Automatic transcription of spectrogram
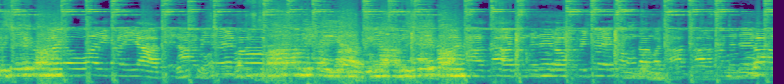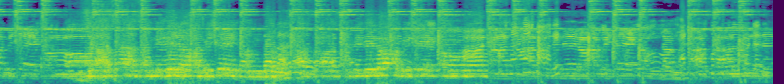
వచ్చేసి ఆయౌవరికయ్యా దినాభిషేకం స్వామికయ్యా దినాభిషేకం ఆయౌవరికయ్యా దినాభిషేకం స్వామికయ్యా దినాభిషేకం శాస్త్రాగన్నిధిలో అభిషేకం ధర్మశాస్త్రాగన్నిధిలో అభిషేకం శాస్త్ర సన్నిధిలో అభిషేకం ధర్మశాస్త్ర సన్నిధిలో అభిషేకం ఆచార్యాగన్నిధిలో అభిషేకం ధర్మశాస్త్రాగన్నిధిలో ఆ కన్యదాములు వచ్చినారు అయ్యప్ప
